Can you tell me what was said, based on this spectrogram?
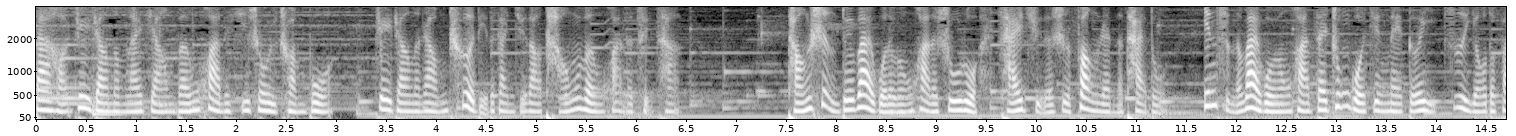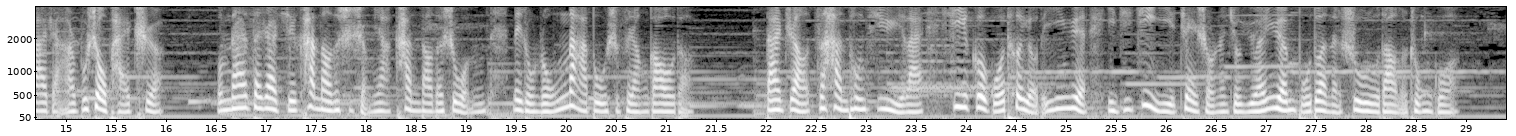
大家好，这章呢我们来讲文化的吸收与传播。这章呢让我们彻底的感觉到唐文化的璀璨。唐氏呢对外国的文化的输入采取的是放任的态度，因此呢外国文化在中国境内得以自由的发展而不受排斥。我们大家在这儿其实看到的是什么呀？看到的是我们那种容纳度是非常高的。大家知道，自汉通西域以来，西域各国特有的音乐以及技艺，这时候呢就源源不断的输入到了中国。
